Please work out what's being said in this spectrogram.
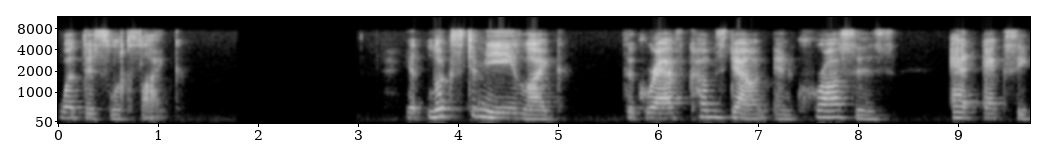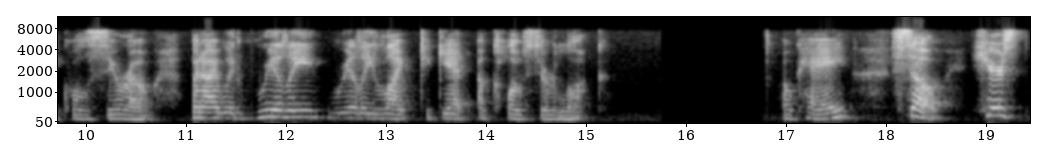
what this looks like. It looks to me like the graph comes down and crosses at x equals zero, but I would really, really like to get a closer look. Okay, so here's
